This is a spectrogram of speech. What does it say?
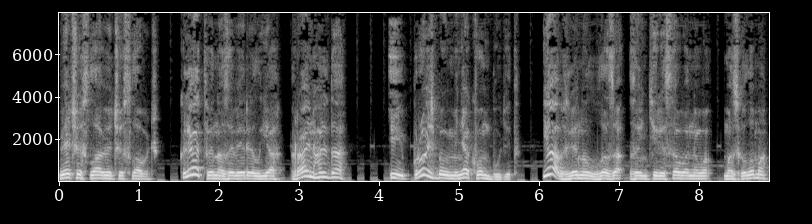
Вячеслав Вячеславович, клятвенно заверил я Райнгольда, и просьба у меня к вам будет. Я взглянул в глаза заинтересованного мозголома.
